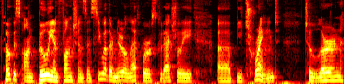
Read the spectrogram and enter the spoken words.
focus on Boolean functions and see whether neural networks could actually uh, be trained to learn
